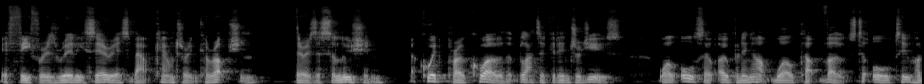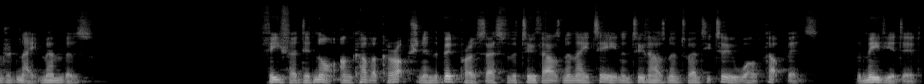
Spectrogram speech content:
If FIFA is really serious about countering corruption, there is a solution, a quid pro quo that Blatter could introduce, while also opening up World Cup votes to all 208 members. FIFA did not uncover corruption in the bid process for the 2018 and 2022 World Cup bids. The media did.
